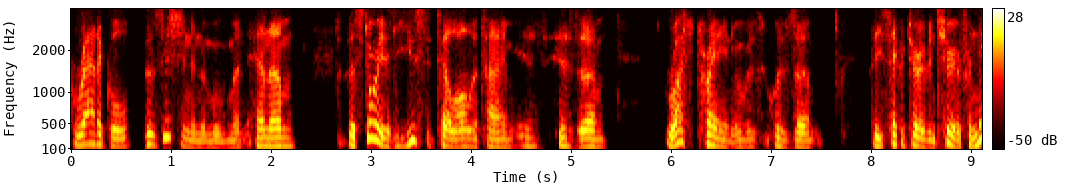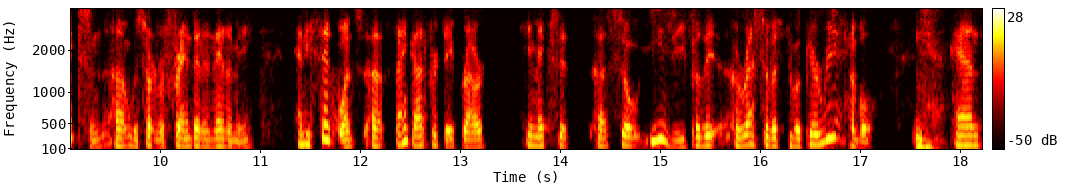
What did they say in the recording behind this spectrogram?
radical position in the movement. And um, the story that he used to tell all the time is, is um, Russ Train, who was, was um, the Secretary of Interior for Nixon, uh, was sort of a friend and an enemy. And he said once, uh, thank God for Dave Brower. He makes it uh, so easy for the rest of us to appear reasonable. and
